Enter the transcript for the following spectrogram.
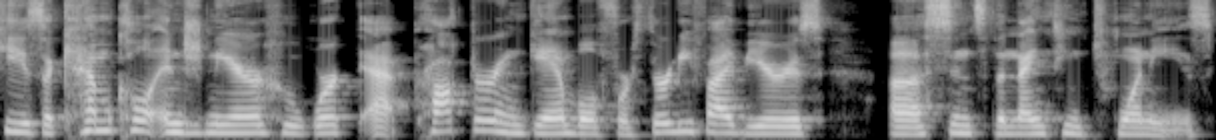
He's a chemical engineer who worked at Procter and Gamble for 35 years. uh, since the 1920s.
